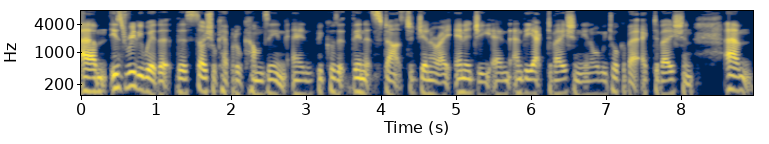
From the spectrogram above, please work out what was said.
um, is really where the, the social capital comes in. And because it then it starts to generate energy and and the activation you know when we talk about activation. Um,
